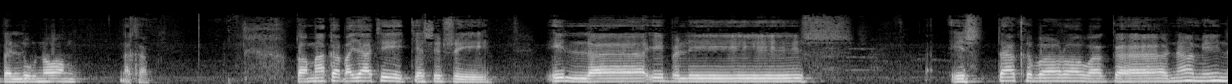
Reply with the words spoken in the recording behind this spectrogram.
เป็นลูกน้องนะครับ ต่อมากับอายาที่เจ็ดสิบสี่إلا إبليس استكبر وكان من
